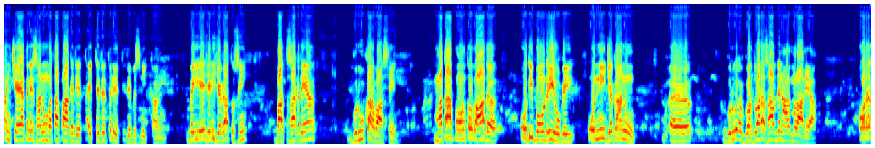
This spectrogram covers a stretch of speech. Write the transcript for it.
ਪੰਚਾਇਤ ਨੇ ਸਾਨੂੰ ਮਤਾ ਪਾ ਕੇ ਦਿੱਤਾ ਇੱਥੇ ਦੇ ਧਲੇਤੀ ਦੇ ਵਸਨੀਕਾਂ ਨੂੰ ਬਈ ਇਹ ਜਿਹੜੀ ਜਗ੍ਹਾ ਤੁਸੀਂ ਵਰਤ ਸਕਦੇ ਆ ਗੁਰੂ ਘਰ ਵਾਸਤੇ। ਮਤਾ ਪਾਉਣ ਤੋਂ ਬਾਅਦ ਉਹਦੀ ਬਾਉਂਡਰੀ ਹੋ ਗਈ ਉਨੀ ਜਗ੍ਹਾ ਨੂੰ ਅਹ, ਗੁਰੂ ਗੁਰਦੁਆਰਾ ਸਾਹਿਬ ਦੇ ਨਾਲ ਮਿਲਾ ਲਿਆ। ਔਰ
